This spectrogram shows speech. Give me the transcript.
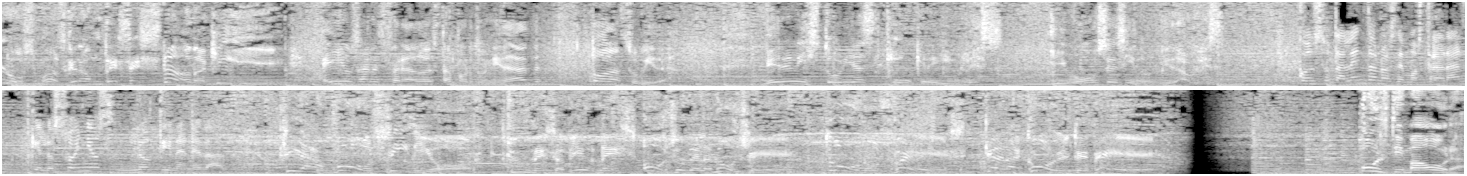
Los más grandes están aquí. Ellos han esperado esta oportunidad toda su vida. Vienen historias increíbles y voces inolvidables. Con su talento nos demostrarán que los sueños no tienen edad. La Voz Senior. Lunes a viernes, 8 de la noche. Tú nos ves. Caracol TV. Última hora.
